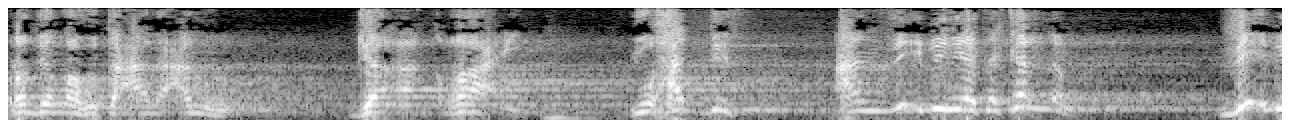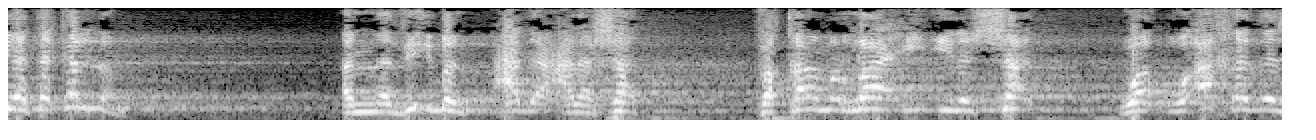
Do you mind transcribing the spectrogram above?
رضي الله تعالى عنه. جاء راعي يحدث عن ذئب يتكلم. ذئب يتكلم أن ذئبا عدا على شاة. فقام الراعي إلى الشاة وأخذ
